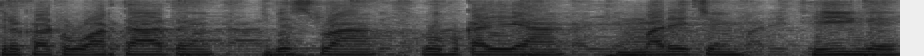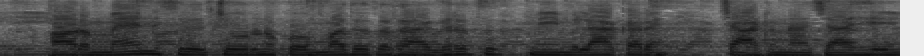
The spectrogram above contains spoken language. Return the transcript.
त्रिकटु अर्थात विश्वा, उपकल्या, मरिच, हींग और मैनसिल चूर्ण को मधु तथा घृत में मिलाकर चाटना चाहिए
